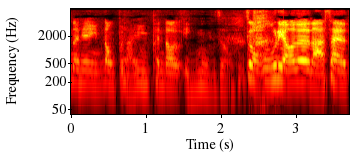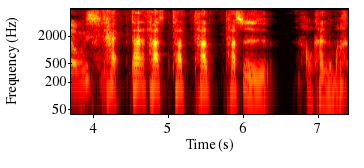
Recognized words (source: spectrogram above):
那天一弄不小心喷到荧幕这种 这种无聊的拉塞的东西，他他他他他他是好看的吗？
